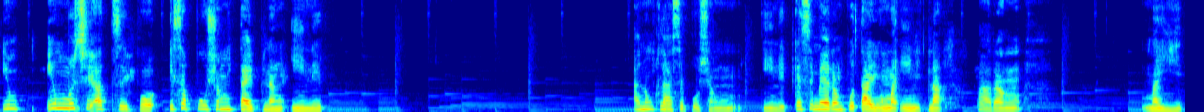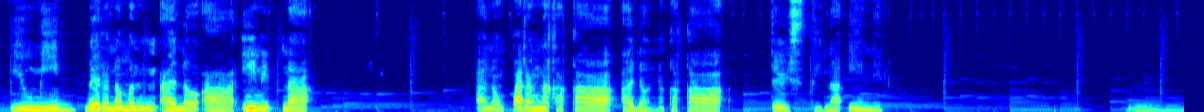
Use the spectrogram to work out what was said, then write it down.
Yung, yung mushi atsui po, isa po siyang type ng init. Anong klase po siyang init? Kasi meron po tayong mainit na parang may humid, meron naman ano ah, init na ano, parang nakaka ano, nakaka thirsty na init. Mm,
